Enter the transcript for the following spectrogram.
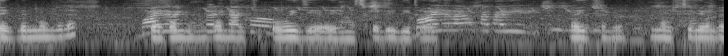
দেখবেন বন্ধুরা। এরকম ওই যে ওই হাঁসকটির ভিতরে ওই জলে নড়ছে জলটা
